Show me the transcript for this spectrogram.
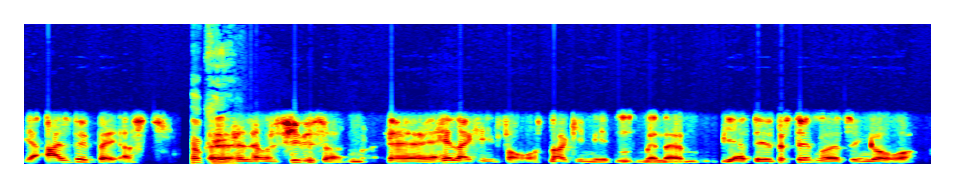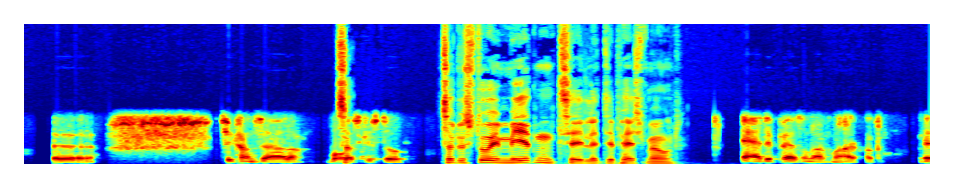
jeg er aldrig bagerst. Okay. Øh, lad mig sige det sådan. Øh, jeg er heller ikke helt forrest, nok i midten. Men øh, ja, det er bestemt noget, jeg tænker over øh, til koncerter, hvor Så- jeg skal stå. Så du stod i midten til Depeche Mode? Ja, det passer nok meget godt. Ja.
